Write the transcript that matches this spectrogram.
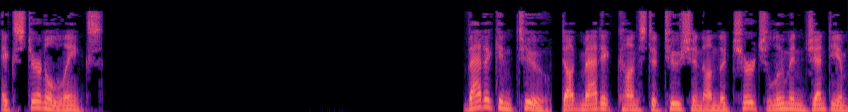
External links Vatican II, Dogmatic Constitution on the Church Lumen Gentium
